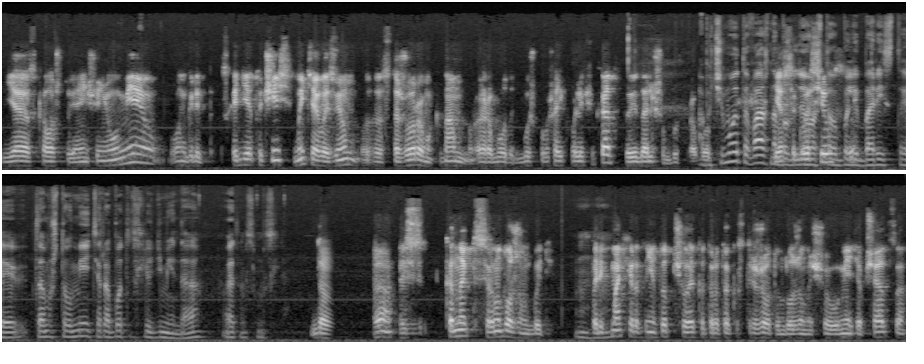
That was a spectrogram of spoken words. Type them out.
я сказал, что я ничего не умею. Он говорит, сходи отучись, мы тебя возьмем э, стажером к нам работать. Будешь повышать квалификацию и дальше будешь работать. А почему это важно я было для вас, чтобы были баристы? Потому что умеете работать с людьми, да, в этом смысле? Да, да. То есть коннект все равно должен быть. Угу. Парикмахер это не тот человек, который только стрижет, он должен еще уметь общаться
